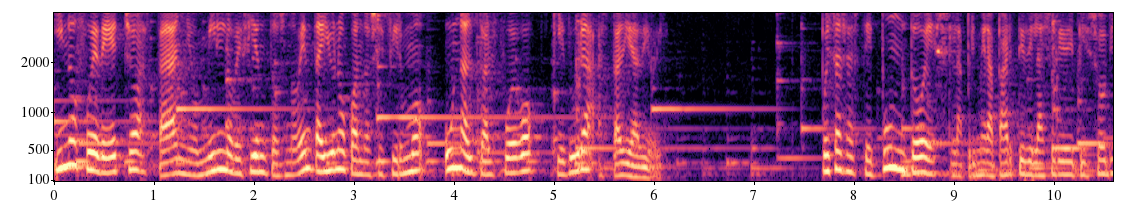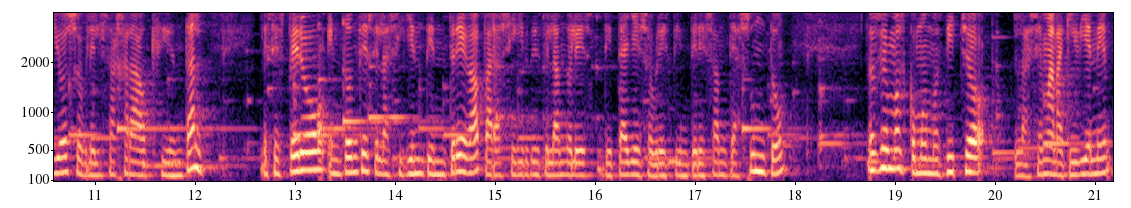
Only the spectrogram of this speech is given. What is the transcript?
y no fue de hecho hasta el año 1991 cuando se firmó un alto al fuego que dura hasta el día de hoy. Pues hasta este punto es la primera parte de la serie de episodios sobre el Sáhara Occidental. Les espero entonces en la siguiente entrega para seguir desvelándoles detalles sobre este interesante asunto. Nos vemos, como hemos dicho, la semana que viene,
